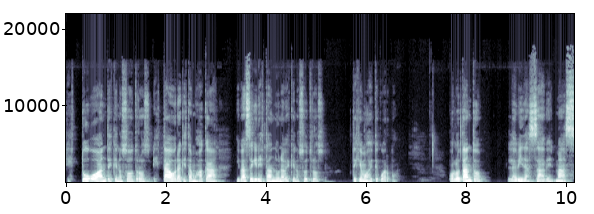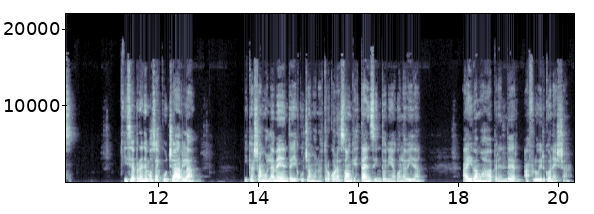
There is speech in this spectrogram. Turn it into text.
estuvo antes que nosotros, está ahora que estamos acá y va a seguir estando una vez que nosotros dejemos este cuerpo. Por lo tanto, la vida sabe más. Y si aprendemos a escucharla y callamos la mente y escuchamos nuestro corazón que está en sintonía con la vida, ahí vamos a aprender a fluir con ella.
